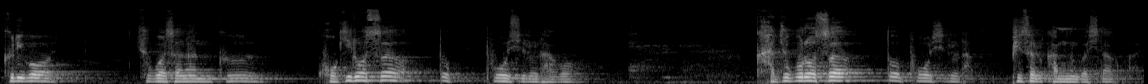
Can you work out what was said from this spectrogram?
그리고 죽어서는 그 고기로서 또 보시를 하고 가죽으로서 또 보시를 빚을 갚는 것이다 그 말이에요.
